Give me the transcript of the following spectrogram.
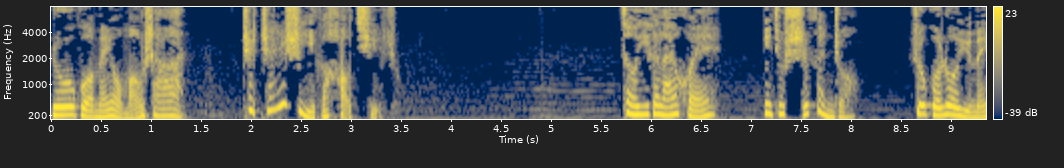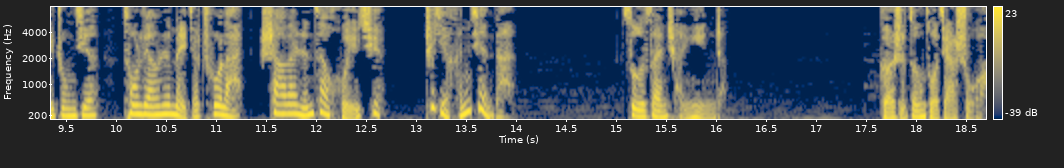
如果没有谋杀案，这真是一个好去处。走一个来回也就十分钟。如果骆雨梅中间从良人美家出来，杀完人再回去，这也很简单。苏三沉吟着。可是曾作家说，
